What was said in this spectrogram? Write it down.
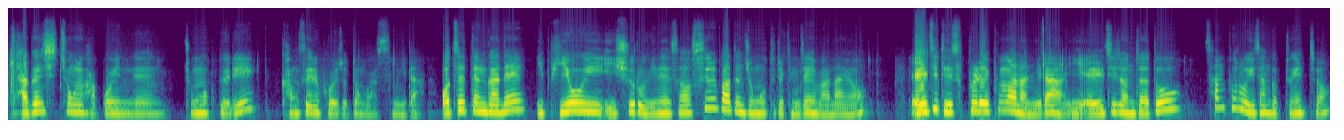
작은 시총을 갖고 있는 종목들이 강세를 보여줬던 것 같습니다. 어쨌든 간에 이 BOE 이슈로 인해서 수혜받은 종목들이 굉장히 많아요. LG 디스플레이뿐만 아니라 이 LG전자도 3% 이상 급등했죠.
